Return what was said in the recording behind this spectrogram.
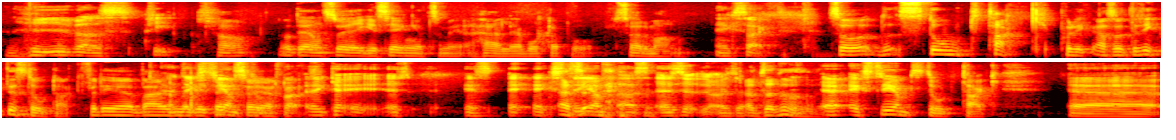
En Hyvens prick. Ja, och Dens och Egis-gänget som är härliga borta på Södermalm. Exakt. Så stort tack. På, alltså ett riktigt stort tack. För det värmer lite extremt stort... eh, eh, Extremt... alltså, alltså, alltså, Extremt stort tack. Eh,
